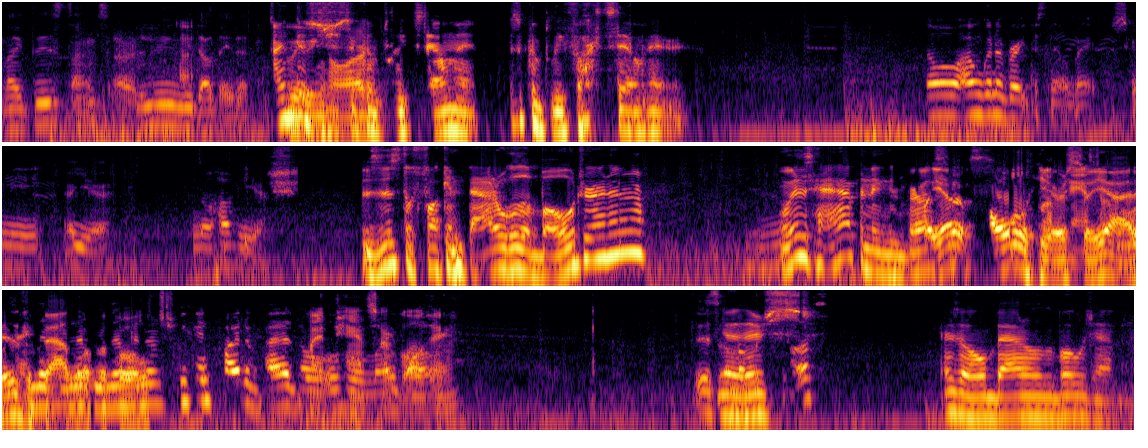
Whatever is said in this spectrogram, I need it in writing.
Like these tanks are a little bit ah, outdated. I think this Squeezing just a complete stalemate. It's a complete fucking stalemate. No, I'm gonna break the stalemate. Just give me a year. No, half a year. Is this the fucking Battle of the Bulge right now? Yeah. What is happening in Oh, you have a Brussels? poll here, so yeah, it is a battle of the bulge. You can fight a battle My over pants my are battle. bulging. There's Yeah, a lot of there's- There's a whole Battle of the Bulge happening.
